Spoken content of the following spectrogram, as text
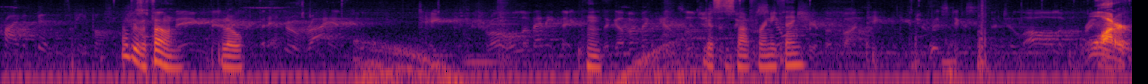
private business people. Oh, there's a phone. Hello. Hmm. Guess it's not for anything. Water!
